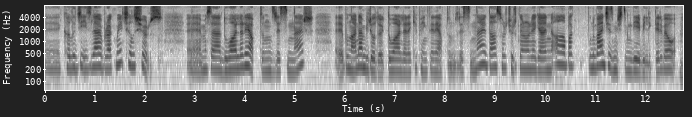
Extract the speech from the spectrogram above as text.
e, kalıcı izler bırakmaya çalışıyoruz. E, mesela duvarlara yaptığımız resimler e, bunlardan biri oluyor. Duvarlara, kepenklere yaptığımız resimler. Daha sonra çocukların oraya geldiğinde aa bak bunu ben çizmiştim diyebildikleri ve o, Hı hı.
